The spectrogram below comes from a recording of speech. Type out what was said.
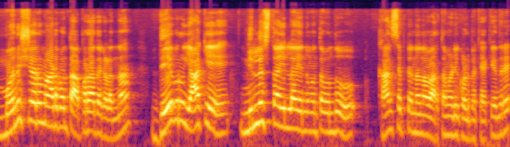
ಮನುಷ್ಯರು ಮಾಡುವಂತ ಅಪರಾಧಗಳನ್ನು ದೇವರು ಯಾಕೆ ನಿಲ್ಲಿಸ್ತಾ ಇಲ್ಲ ಎನ್ನುವಂಥ ಒಂದು ಕಾನ್ಸೆಪ್ಟ್ ಅನ್ನ ನಾವು ಅರ್ಥ ಮಾಡಿಕೊಳ್ಬೇಕು. ಯಾಕೆಂದ್ರೆ,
